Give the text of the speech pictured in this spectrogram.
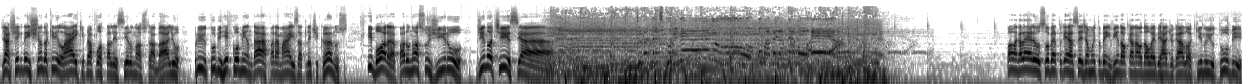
Já chega deixando aquele like para fortalecer o nosso trabalho, para o YouTube recomendar para mais atleticanos. E bora para o nosso giro de notícias. Fala galera, eu sou Beto Guerra, seja muito bem-vindo ao canal da Web Rádio Galo aqui no YouTube,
